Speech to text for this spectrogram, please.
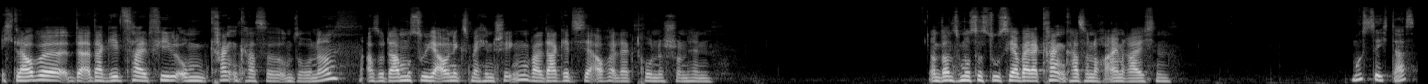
Ich glaube, da, da geht's halt viel um Krankenkasse und so, ne? Also da musst du ja auch nichts mehr hinschicken, weil da geht's ja auch elektronisch schon hin. Und sonst musstest du es ja bei der Krankenkasse noch einreichen. Musste ich das?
